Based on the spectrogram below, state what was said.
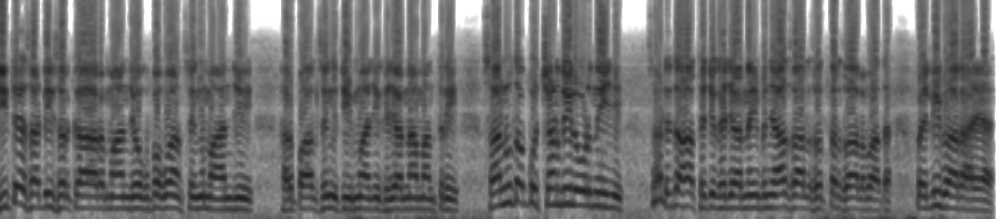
ਜਿੱਤੇ ਸਾਡੀ ਸਰਕਾਰ ਮਾਨਯੋਗ ਭਗਵੰਤ ਸਿੰਘ ਮਾਨ ਜੀ ਹਰਪਾਲ ਸਿੰਘ ਚੀਮਾ ਜੀ ਖਜ਼ਾਨਾ ਮੰਤਰੀ ਸਾਨੂੰ ਤਾਂ ਪੁੱਛਣ ਦੀ ਲੋੜ ਨਹੀਂ ਜੀ। ਸਾਡੇ ਤਾਂ ਹੱਥ 'ਚ ਖਜ਼ਾਨਾ ਹੀ 50 ਸਾਲ 70 ਸਾਲ ਬਾਅਦ ਪਹਿਲੀ ਵਾਰ ਆਇਆ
